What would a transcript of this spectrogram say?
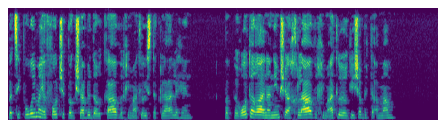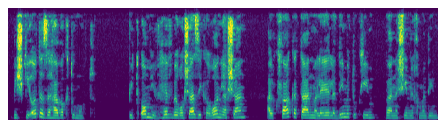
בציפורים היפות שפגשה בדרכה וכמעט לא הסתכלה עליהן, בפירות הרעננים שאכלה וכמעט לא הרגישה בטעמם, בשקיעות הזהב הכתומות. פתאום הבהב בראשה זיכרון ישן על כפר קטן מלא ילדים מתוקים ואנשים נחמדים,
